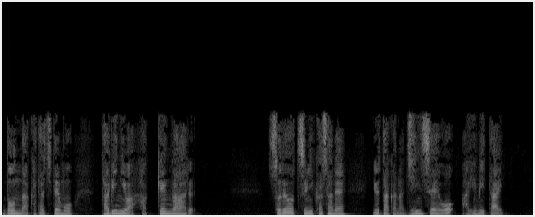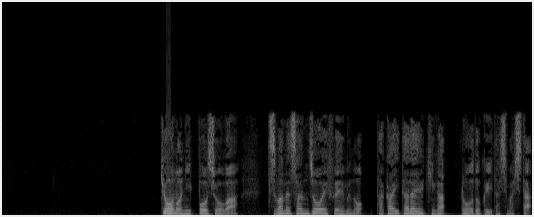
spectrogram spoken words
どんな形でも旅には発見がある。それを積み重ね、豊かな人生を歩みたい。今日の日報賞は、燕三条 FM の高井忠之が朗読いたしました。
